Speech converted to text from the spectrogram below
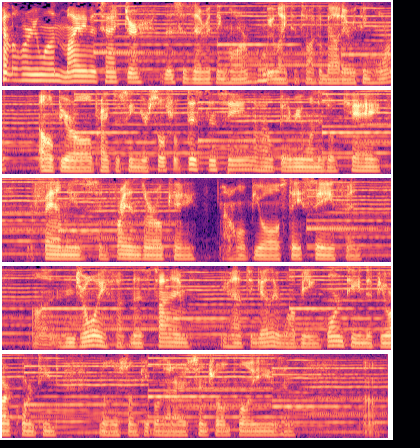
Hello, everyone. My name is Hector. This is Everything Horror, we like to talk about everything horror. I hope you're all practicing your social distancing. I hope everyone is okay. Your families and friends are okay. I hope you all stay safe and uh, enjoy this time you have together while being quarantined. If you are quarantined, you know there's some people that are essential employees and uh,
